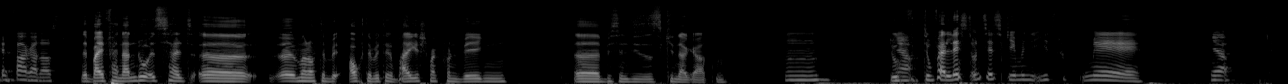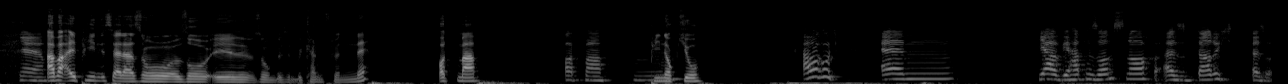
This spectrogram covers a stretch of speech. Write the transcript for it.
der Fahrer das. Bei Fernando ist halt äh, immer noch der, auch der bittere Beigeschmack von wegen äh, bisschen dieses Kindergarten. Mhm. Du, ja. du verlässt uns jetzt, gehen wir jetzt. Nee. Ja. Ja, ja. Aber Alpine ist ja da so, so, eh, so ein bisschen bekannt für, ne? Ottmar. Ottmar. Hm. Pinocchio. Aber gut. Ähm, ja, wir hatten sonst noch, also dadurch, also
